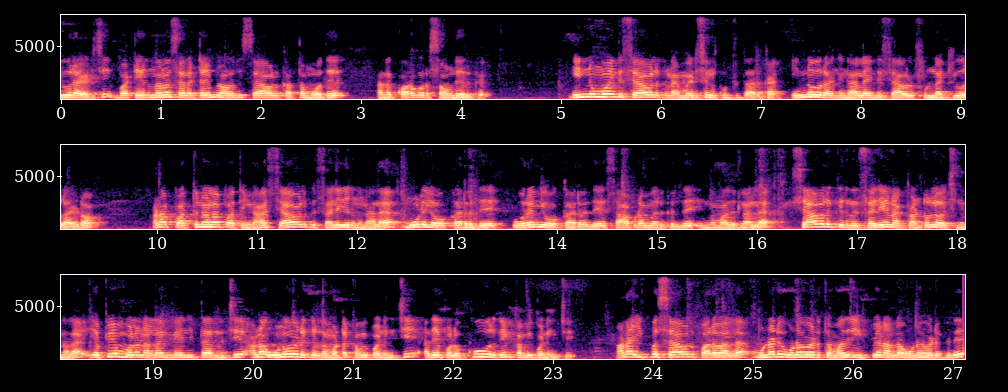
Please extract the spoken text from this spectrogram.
க்யூர் ஆகிடுச்சு பட் இருந்தாலும் சில டைமில் வந்து சேவல் கத்தும் போது அந்த குறகுற சவுண்டு இருக்குது இன்னமும் இந்த சேவலுக்கு நான் மெடிசன் கொடுத்து தான் இருக்கேன். இன்னும் ஒரு அஞ்சு நாளில் இந்த சேவல் ஃபுல்லாக க்யூர் ஆகிடும் ஆனால் பத்து நாளாக பார்த்தீங்கன்னா சேவலுக்கு சளி இருந்தனால மூளையில் உட்காறது உறங்கி உட்காறது சாப்பிடாம இருக்கிறது இந்த மாதிரிலாம் இல்லை. சேவலுக்கு இருந்த சளியை நான் கண்ட்ரோலில் வச்சதுனால எப்பயும் போல் நல்லா மேஞ்சிட்டு இருந்துச்சு. ஆனால் உணவு எடுக்கிறத மட்டும் கம்மி பண்ணிக்கிச்சு. அதே போல் கூவுறதையும் கம்மி பண்ணிக்கிச்சு. ஆனால் இப்போ சேவல் பரவாயில்ல. முன்னாடி உணவு எடுத்த மாதிரி இப்போயும் நல்லா உணவு எடுக்குது.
